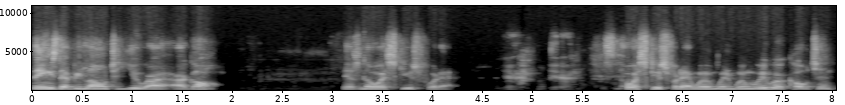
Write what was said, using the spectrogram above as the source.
things that belong to you are, are gone. There's no excuse for that. Yeah, yeah. There's no excuse for that. When when when we were coaching,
